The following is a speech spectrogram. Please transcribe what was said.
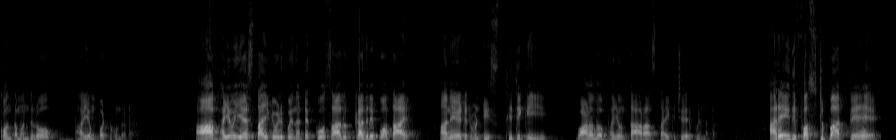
కొంతమందిలో భయం పట్టుకుందట. ఆ భయం ఏ స్థాయికి వెళ్ళిపోయిందంటే కూసాలు కదిలిపోతాయి అనేటటువంటి స్థితికి వాళ్ళలో భయం తారాస్థాయికి చేరిపోయిందట. అరే ఇది ఫస్ట్ పార్టే.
